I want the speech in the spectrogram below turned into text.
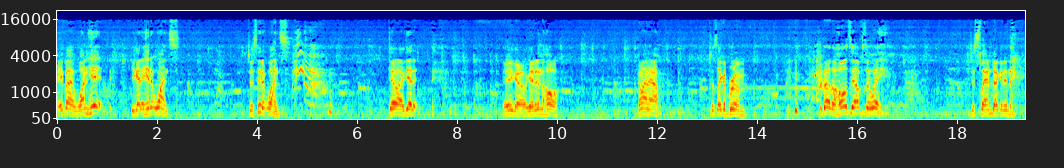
Ava, one hit. You gotta hit it once. Just hit it once. Come on, get it. There you go. Get it in the hole. Come on now. Just like a broom. no, the hole's the opposite way. Just slam dunk it in there.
